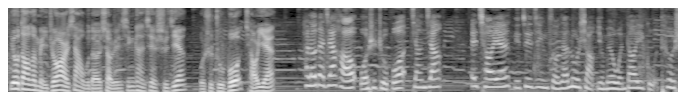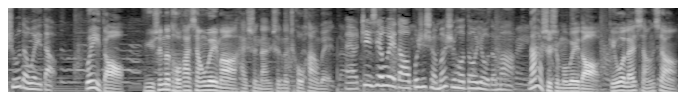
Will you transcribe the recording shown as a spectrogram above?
又到了每周二下午的校园新干线时间，我是主播乔岩。Hello，大家好，我是主播江江。哎，乔岩，你最近走在路上有没有闻到一股特殊的味道？味道？女生的头发香味吗？还是男生的臭汗味？哎呀，这些味道不是什么时候都有的吗？那是什么味道？给我来想想。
